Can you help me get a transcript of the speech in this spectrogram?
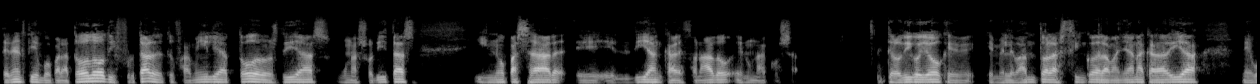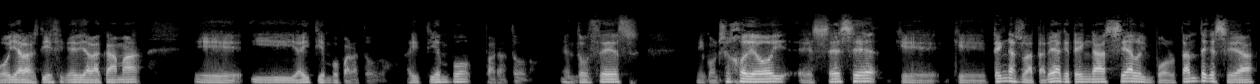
tener tiempo para todo, disfrutar de tu familia todos los días, unas horitas, y no pasar eh, el día encabezonado en una cosa. Te lo digo yo, que, me levanto a las 5 de la mañana cada día, me voy a las diez y media a la cama eh, y hay tiempo para todo, hay tiempo para todo. Entonces, mi consejo de hoy es ese, que, que tengas la tarea que tengas, sea lo importante que sea,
